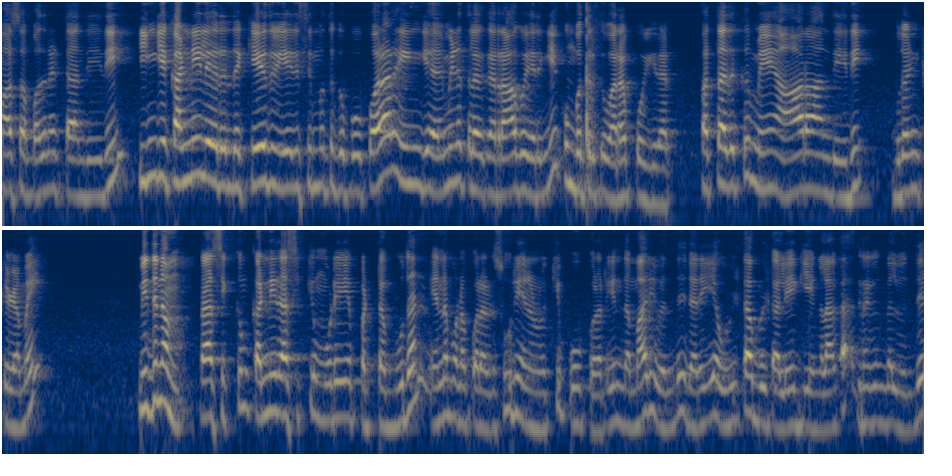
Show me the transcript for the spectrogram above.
மாசம் பதினெட்டாம் தேதி இங்க கண்ணில இருந்த கேது ஏறி சிம்மத்துக்கு போக போறார். இங்க மீனத்துல இருக்க ராகு இறங்கி கும்பத்திற்கு வரப்போகிறார் பத்தாவதுக்கு மே ஆறாம் தேதி புதன்கிழமை மிதுனம் ராசிக்கும் கன்னி ராசிக்கும் உடையப்பட்ட புதன் என்ன பண்ண போறாரு? சூரியனை நோக்கி போக போறாரு. இந்த மாதிரி வந்து நிறைய உல்டா புல்டா லேகியங்களாக கிரகங்கள் வந்து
